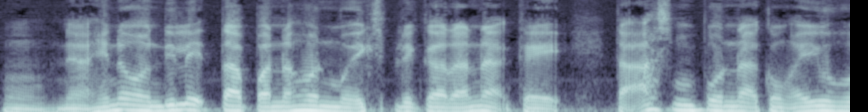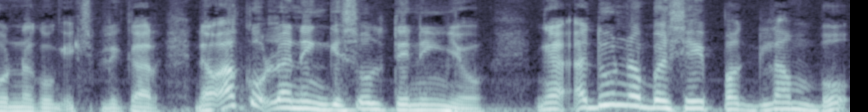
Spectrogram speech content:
Oh, na hinoon dili ta panahon mo eksplikar ana kay taas mo po na kung ayuhon na kog eksplikar. Now ako lang ning gisulti ninyo nga aduna ba siya paglambo?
